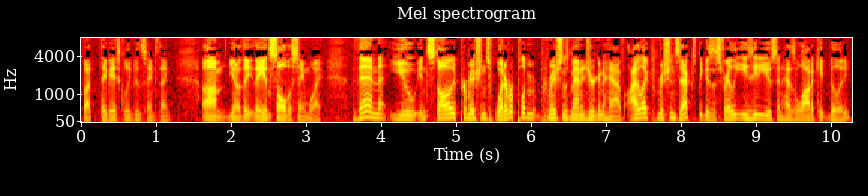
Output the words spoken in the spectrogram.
but they basically do the same thing. Um, you know, they, they install the same way. Then you install the permissions, whatever permissions manager you're going to have. I like PermissionsEx because it's fairly easy to use and has a lot of capability.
